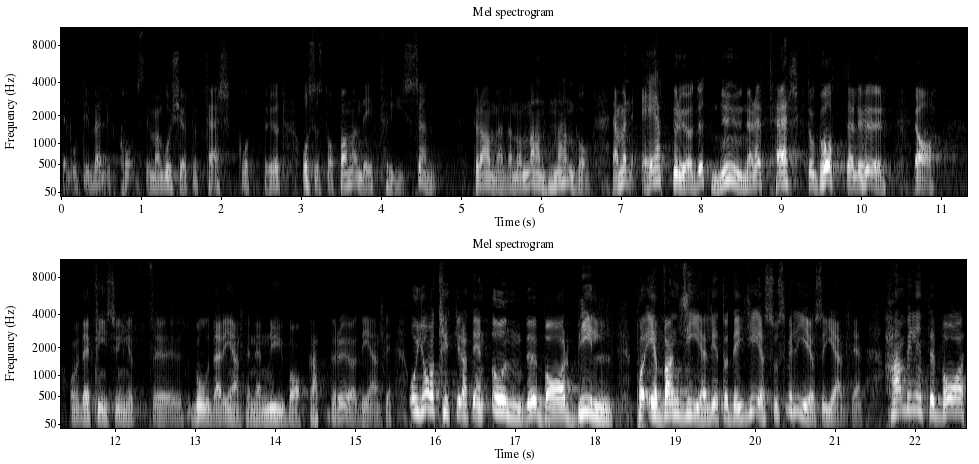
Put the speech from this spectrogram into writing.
det låter ju väldigt konstigt. Man går och köper färskt gott bröd och så stoppar man det i frysen för att använda någon annan gång. Ja, men ät brödet nu när det är färskt och gott, eller hur? Ja, och det finns ju inget eh, godare egentligen än nybakat bröd egentligen. Och jag tycker att det är en underbar bild på evangeliet och det Jesus vill ge oss egentligen. Han vill inte vara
